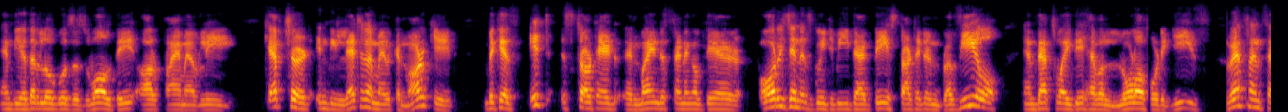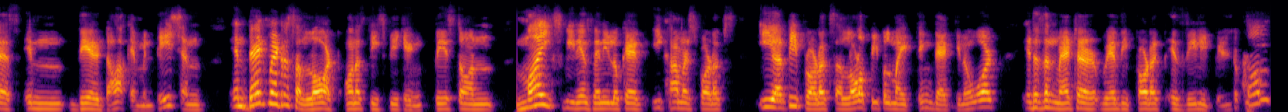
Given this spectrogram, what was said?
And the other logos as well, they are primarily captured in the Latin American market because it started, and my understanding of their origin is going to be that they started in Brazil, and that's why they have a lot of Portuguese references in their documentation. And that matters a lot, honestly speaking, based on my experience when you look at e commerce products, ERP products. A lot of people might think that, you know what, it doesn't matter where the product is really built from.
